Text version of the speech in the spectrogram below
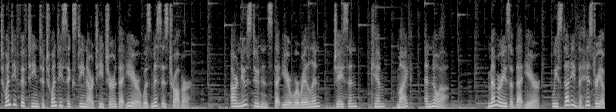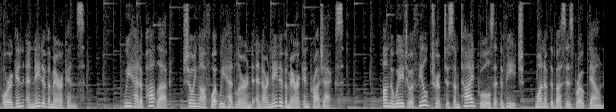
2015 to 2016 our teacher that year was Mrs. Trover. Our new students that year were Raylan, Jason, Kim, Mike, and Noah. Memories of that year, we studied the history of Oregon and Native Americans. We had a potluck, showing off what we had learned and our Native American projects. On the way to a field trip to some tide pools at the beach, one of the buses broke down.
